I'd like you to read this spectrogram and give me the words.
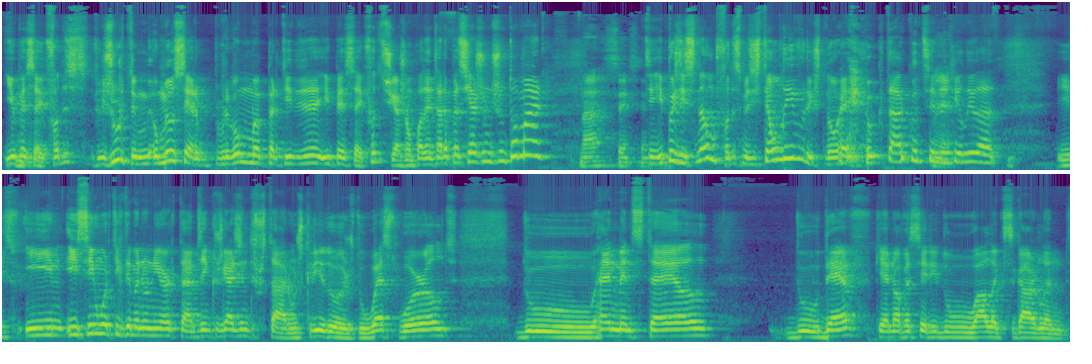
E eu pensei, foda-se, juro-te, o meu cérebro pegou-me uma partida e pensei, foda-se, os gajos não podem estar a passear juntos junto ao mar. Ah, sim, sim. E depois disse, não, foda-se, mas isto é um livro, isto não é o que está a acontecer na É. realidade. Isso. E, e sim um artigo também no New York Times em que os gajos entrevistaram os criadores do Westworld, do Handmaid's Tale, do Dev, que é a nova série do Alex Garland,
